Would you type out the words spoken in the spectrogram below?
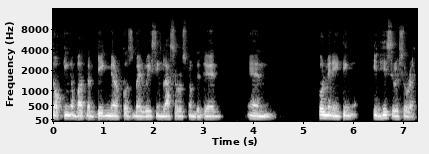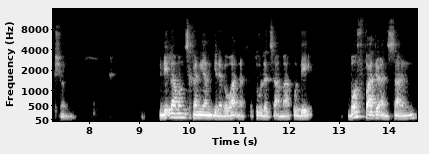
talking about the big miracles by raising Lazarus from the dead and culminating in His resurrection. Hindi lamang sa kaniyang ginagawa na katulad sa Ama, kundi both Father and Son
